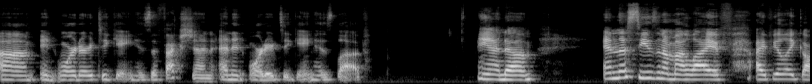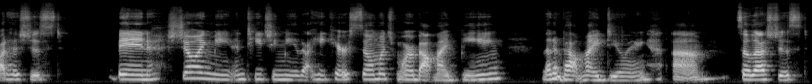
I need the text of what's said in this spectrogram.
um, in order to gain his affection and in order to gain his love. And um, in this season of my life, I feel like God has just been showing me and teaching me that He cares so much more about my being than about my doing. Um, so that's just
